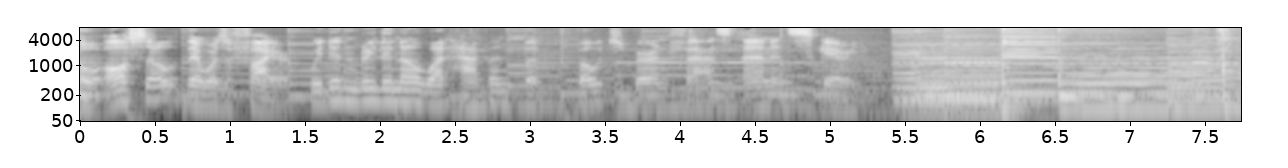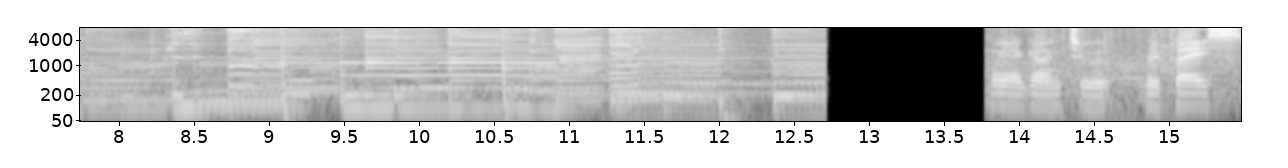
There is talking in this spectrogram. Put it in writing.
Oh, also, there was a fire. We didn't really know what happened, but boats burn fast and it's scary. We are going to replace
